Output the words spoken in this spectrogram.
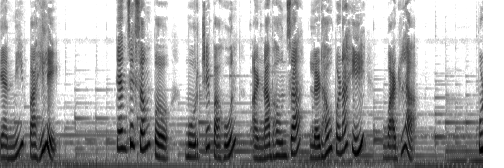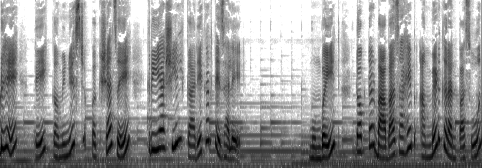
त्यांनी पाहिले. त्यांचे संप मोर्चे पाहून अण्णाभाऊंचा लढाऊपणाही वाढला. पुढे ते कम्युनिस्ट पक्षाचे क्रियाशील कार्यकर्ते झाले. मुंबईत डॉक्टर बाबासाहेब आंबेडकरांपासून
